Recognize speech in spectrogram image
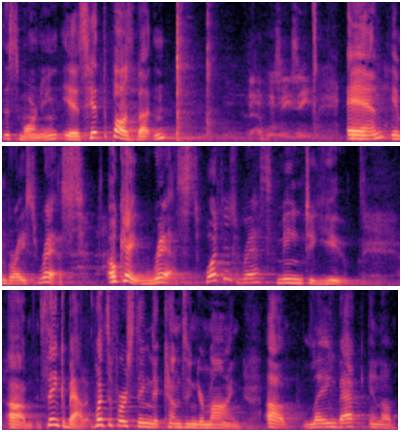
this morning is hit the pause button. That was easy. And embrace rest. Okay, rest. What does rest mean to you? Um, think about it. What's the first thing that comes in your mind? Uh, laying back in a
